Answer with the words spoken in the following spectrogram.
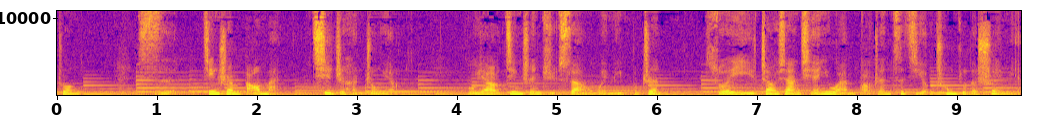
妆。四，精神饱满，气质很重要，不要精神沮丧、萎靡不振。所以照相前一晚保证自己有充足的睡眠。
